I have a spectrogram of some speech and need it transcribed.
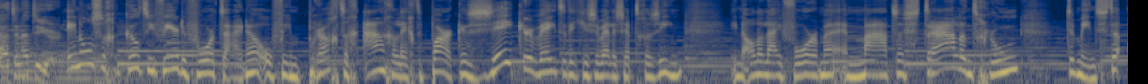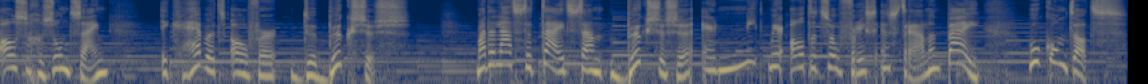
Uit de natuur. In onze gecultiveerde voortuinen of in prachtig aangelegde parken zeker weten dat je ze wel eens hebt gezien. In allerlei vormen en maten, stralend groen. Tenminste, als ze gezond zijn. Ik heb het over de buxus. Maar de laatste tijd staan buxussen er niet meer altijd zo fris en stralend bij. Hoe komt dat?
